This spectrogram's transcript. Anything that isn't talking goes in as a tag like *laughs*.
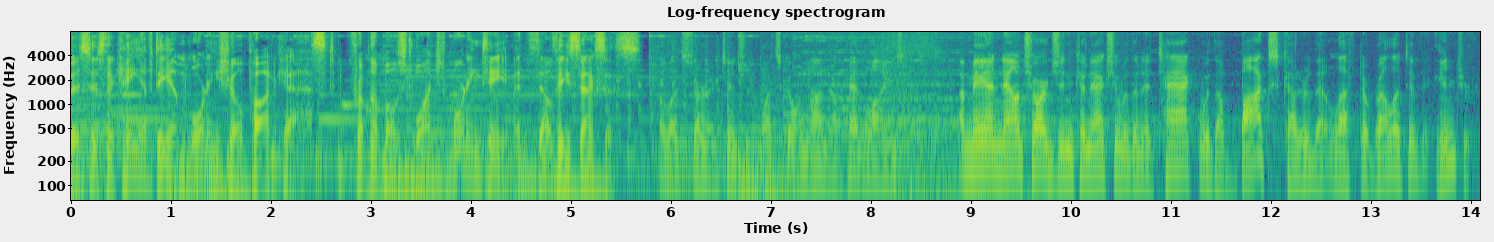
This is the KFDM Morning Show podcast from the most watched morning team in Southeast Texas. Let's turn our attention to what's going on in our headlines. A man now charged in connection with an attack with a box cutter that left a relative injured.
